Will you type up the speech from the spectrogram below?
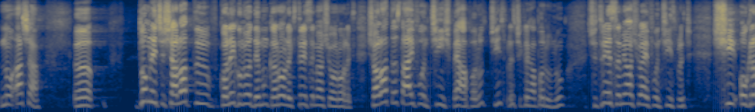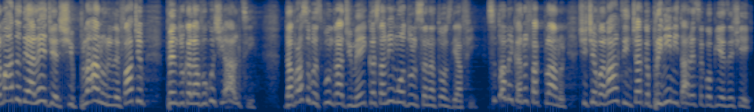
Nu, așa. Uh, Domne, ce și-a luat uh, colegul meu de muncă Rolex, trebuie să-mi iau și eu Rolex. Și-a luat ăsta iPhone 15, a apărut 15, cred că a apărut, nu? Și trebuie să-mi iau și eu iPhone 15. Și o grămadă de alegeri și planuri le facem pentru că le-au făcut și alții. Dar vreau să vă spun, dragii mei, că ăsta nu e modul sănătos de a fi. Sunt oameni care nu-și fac planuri și ceilalți încearcă prin imitare să copieze și ei.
